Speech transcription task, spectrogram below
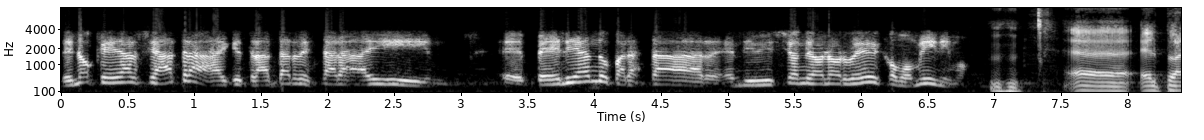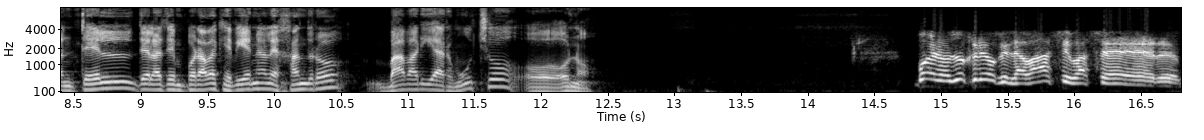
de no quedarse atrás, hay que tratar de estar ahí eh, peleando para estar en división de honor B como mínimo. Eh, ¿El plantel de la temporada que viene, Alejandro, va a variar mucho o no? Bueno, yo creo que la base va a ser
